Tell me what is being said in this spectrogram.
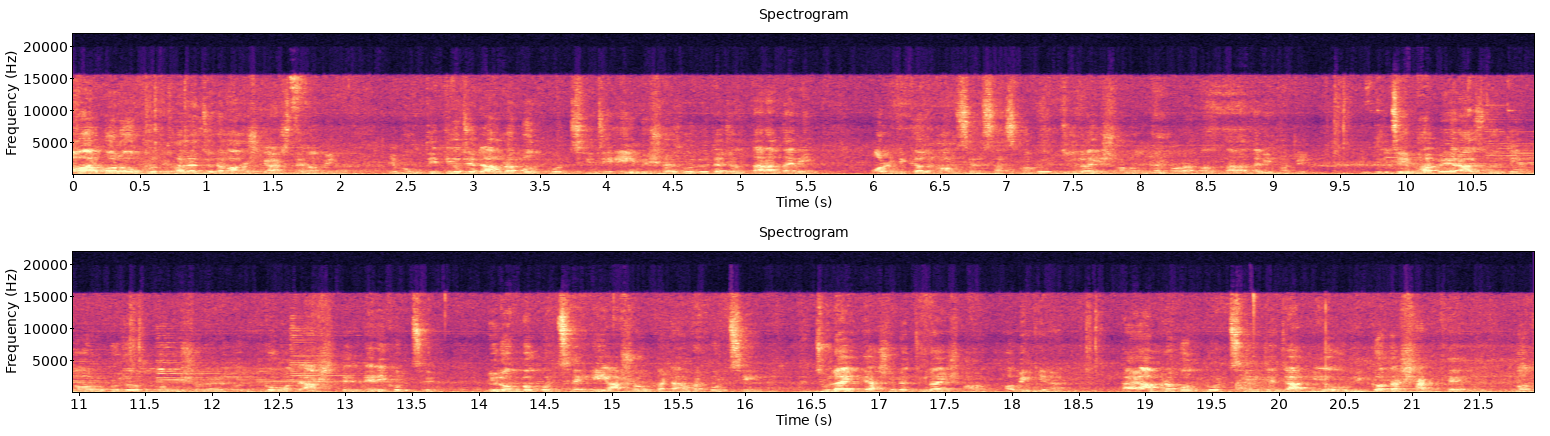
আবার গণ অভ্যুত্থানের জন্য মানুষকে আসতে হবে। এবং দ্বিতীয় যেটা আমরা বোধ করছি যে এই বিষয়গুলোতে যত তাড়াতাড়ি পলিটিক্যাল কনসেনসাস হবে, জুলাই সনদটা করা তত তাড়াতাড়ি হবে। কিন্তু যেভাবে রাজনৈতিক দলগুলো কমিশনের ঐক্যমতে আসতে দেরি করছে বিলম্ব করছে। এই আশঙ্কাটা আমরা করছি, জুলাইতে আসলে জুলাই সনদ হবে কিনা। তাই আমরা বোধ করছি যে জাতীয় অভিজ্ঞতার স্বার্থে গত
